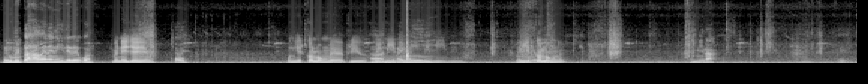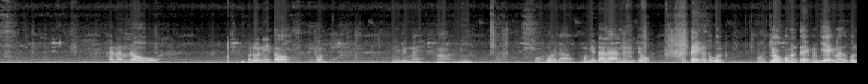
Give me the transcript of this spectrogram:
ไม่รู้มีปลาไหมในนี้เดี๋ยวเดี๋ยวก่อนไม่แน่ใจยังใช่ บางเหยียดก็หลงเลยปริวอ่าไม่มีอัไม่นนี้มีไม่ไม่มี มีไม่มีบางเหยียดก็หลงแล้วไม่มีนะโอเคคันนั้นเรา มาดูอันนี้ต่อทุกคนอันนี่เป็นไงอ่าอันนี้โอ้โรยลาวมึงเห็นได้หลายอันเลยมันจอกมันแตกอะทุกคน อ๋อจอกก็มันแตกมันแยกนะทุกคน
